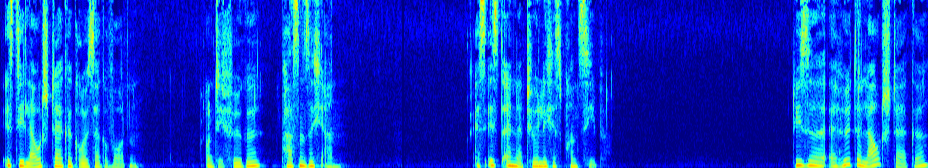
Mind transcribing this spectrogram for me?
ist die Lautstärke größer geworden. Und die Vögel passen sich an. Es ist ein natürliches Prinzip. Diese erhöhte Lautstärke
